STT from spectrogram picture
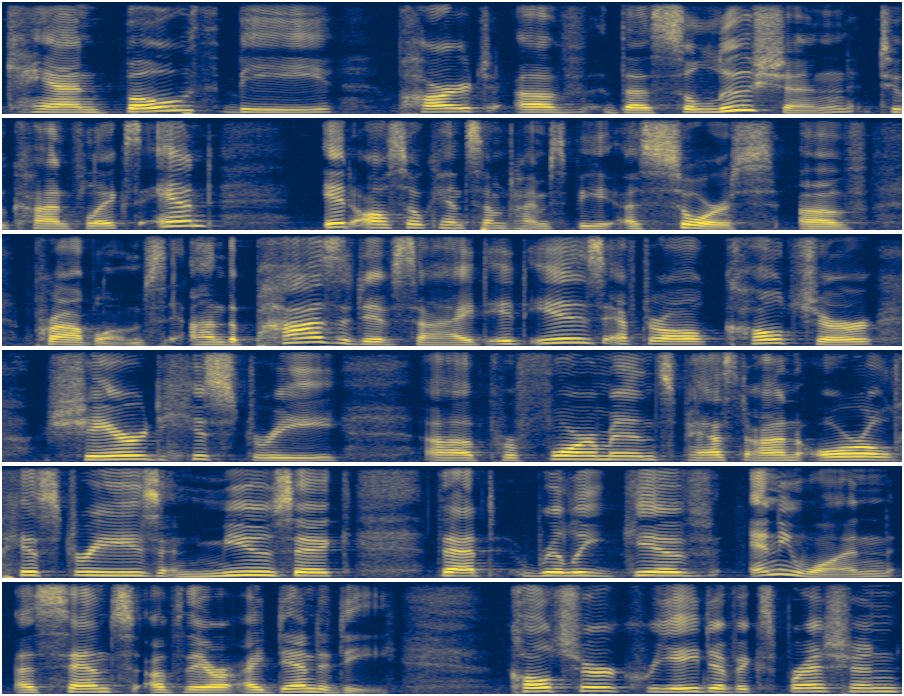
can both be part of the solution to conflicts and it also can sometimes be a source of problems. On the positive side, it is, after all, culture, shared history, uh, performance, passed on oral histories and music that really give anyone a sense of their identity. Culture, creative expression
